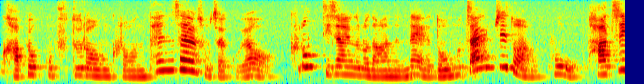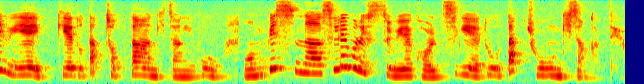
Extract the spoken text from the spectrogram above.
가볍고 부드러운 그런 텐셀 소재고요. 크롭 디자인으로 나왔는데 너무 짧지도 않고 바지 위에 입기에도 딱 적당한 기장이고 원피스나 슬리브리스 위에 걸치기에도 딱 좋은 기장 같아요.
